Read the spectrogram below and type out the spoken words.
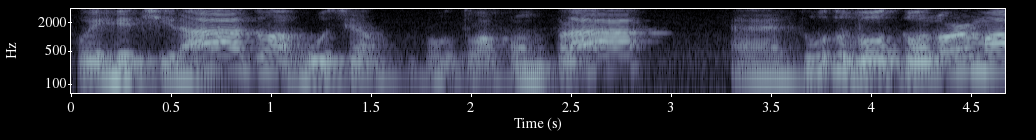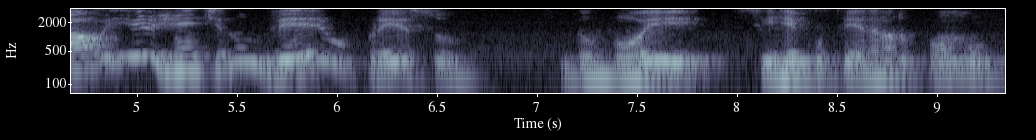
foi retirado, a Rússia voltou a comprar, é, tudo voltou ao normal e a gente não vê o preço do boi se recuperando como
